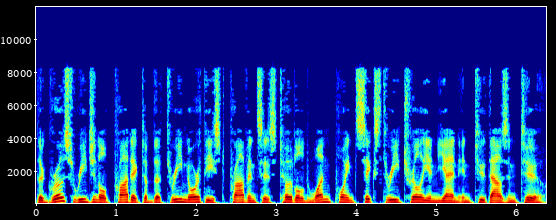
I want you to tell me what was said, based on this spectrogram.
The gross regional product of the three northeast provinces totaled 1.63 trillion yen in 2002.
